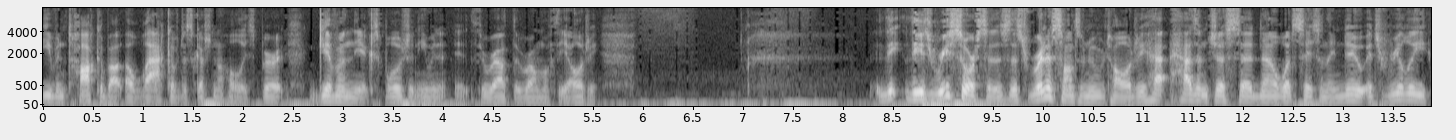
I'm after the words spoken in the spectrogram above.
even talk about a lack of discussion of the Holy Spirit, given the explosion even throughout the realm of theology the, these resources, this renaissance of pneumatology, ha hasn't just said, now let's say something new. It's really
